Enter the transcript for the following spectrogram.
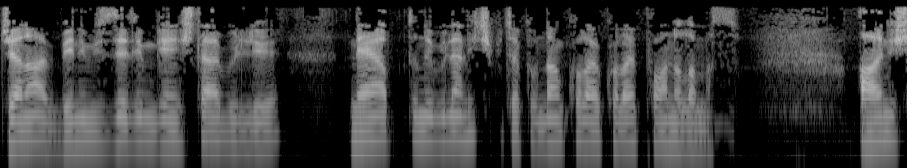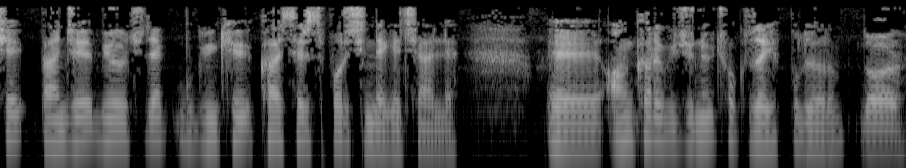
Can abi benim izlediğim Gençler Birliği ne yaptığını bilen hiçbir takımdan kolay kolay puan alamaz. Aynı şey bence bir ölçüde bugünkü Kayseri Spor için de geçerli. Ee, Ankara gücünü çok zayıf buluyorum doğru.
